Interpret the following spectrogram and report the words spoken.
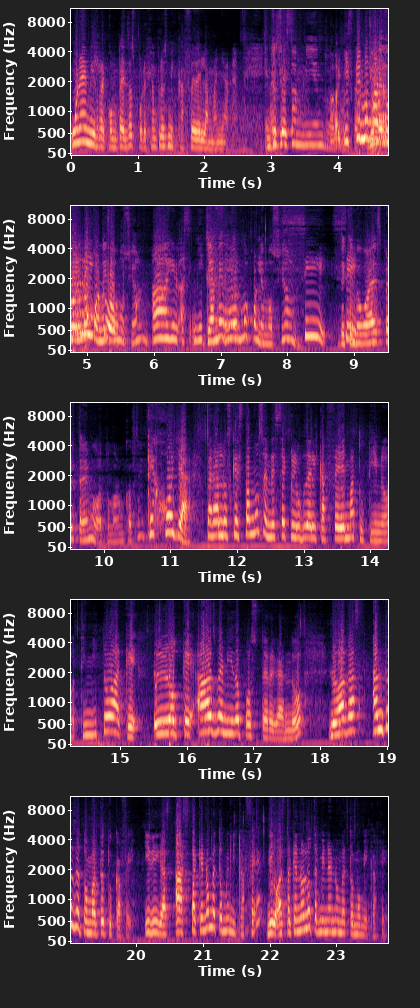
una de mis recompensas, por ejemplo, es mi café de la mañana. Entonces, ay, yo también, ay, es que no yo me duermo con esa emoción. Ay, así, mi ya me duermo con la emoción. Sí, De que me voy a despertar y me voy a tomar un café. ¡Qué joya! Para los que estamos en ese club del café matutino, te invito a que lo que has venido postergando, lo hagas antes de tomarte tu café y digas, hasta que no me tome mi café, digo, hasta que no lo termine no me tomo mi café.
